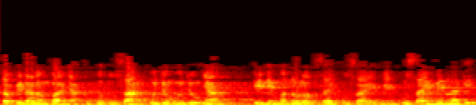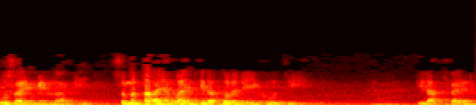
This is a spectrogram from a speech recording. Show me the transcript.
Tapi dalam banyak keputusan, ujung-ujungnya ini menurut saya Usaimin. Usaimin lagi, Usaimin lagi. Sementara yang lain tidak boleh diikuti. Tidak fair.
